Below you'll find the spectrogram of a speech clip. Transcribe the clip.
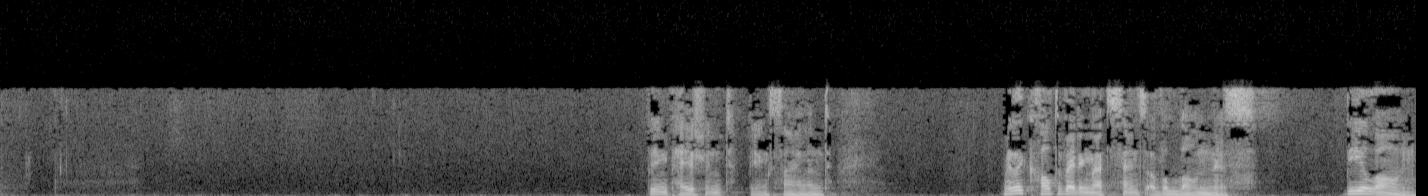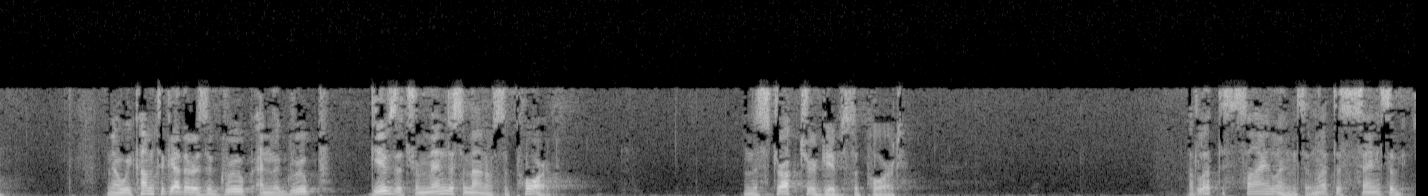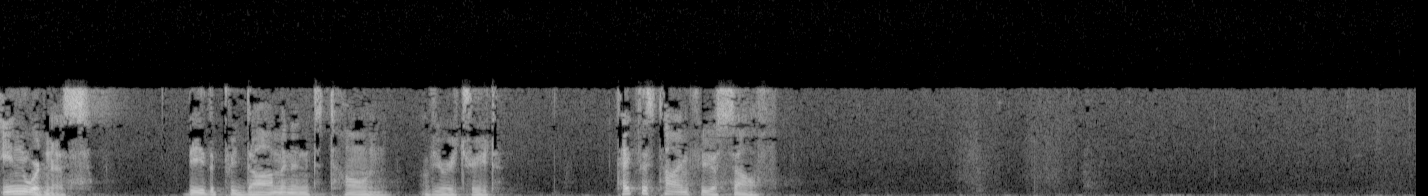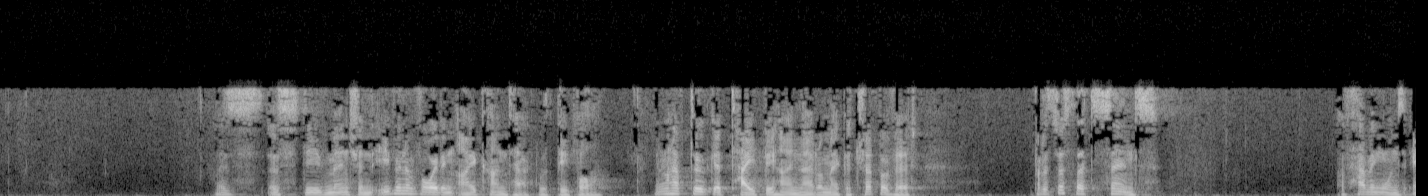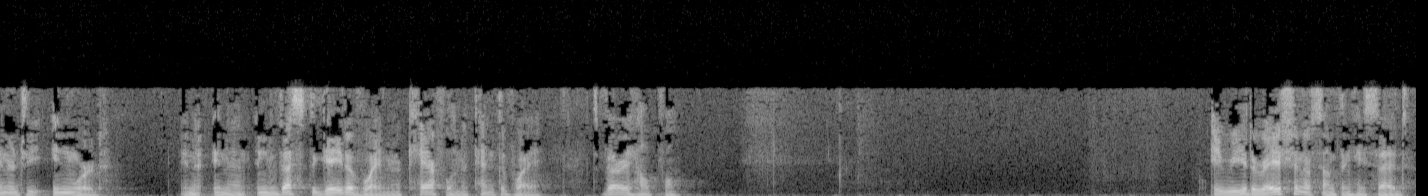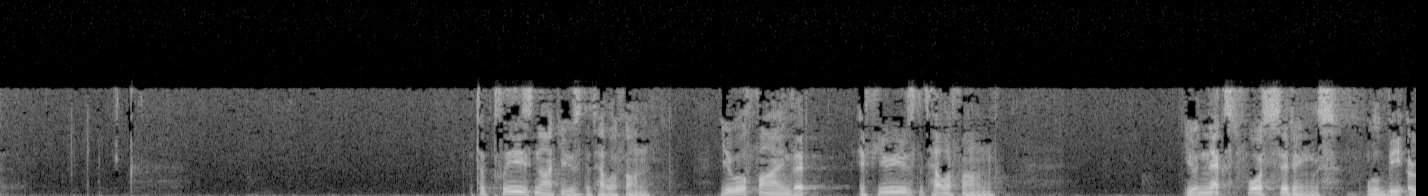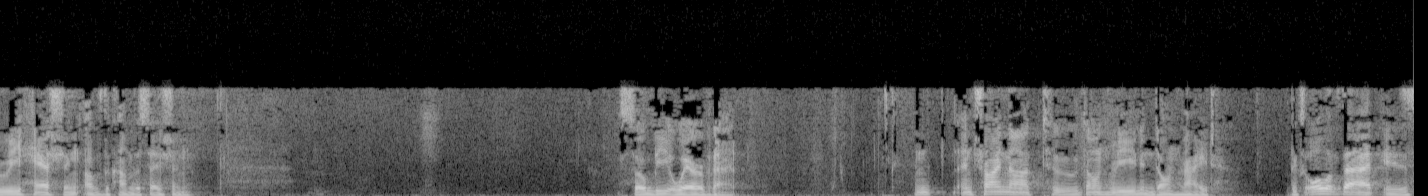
being patient, being silent, really cultivating that sense of aloneness. Be alone. Now we come together as a group and the group gives a tremendous amount of support. And the structure gives support. But let the silence and let the sense of inwardness be the predominant tone of your retreat. Take this time for yourself. As, as Steve mentioned, even avoiding eye contact with people. You don't have to get tight behind that or make a trip of it. But it's just that sense of having one's energy inward in, a, in an investigative way, in a careful and attentive way. It's very helpful. A reiteration of something he said to please not use the telephone. You will find that if you use the telephone, your next four sittings will be a rehashing of the conversation. So be aware of that. And, and try not to, don't read and don't write. Because all of that is,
